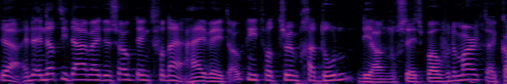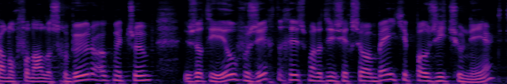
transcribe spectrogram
ja. En, en, dat hij daarbij dus ook denkt van... Nou, hij weet ook niet wat Trump gaat doen. Die hangt nog steeds boven de markt. Er kan nog van alles gebeuren, ook met Trump. Dus dat hij heel voorzichtig is, maar dat hij zich zo een beetje positioneert.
